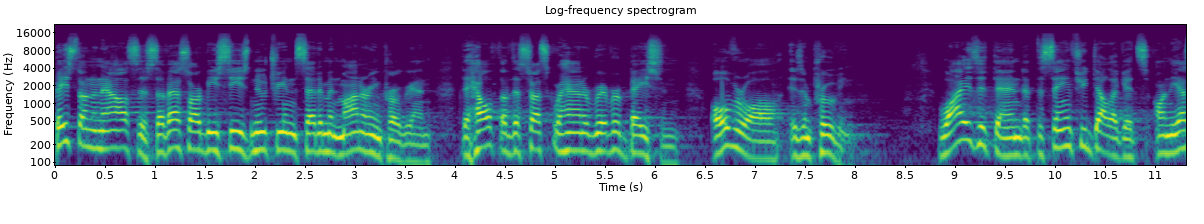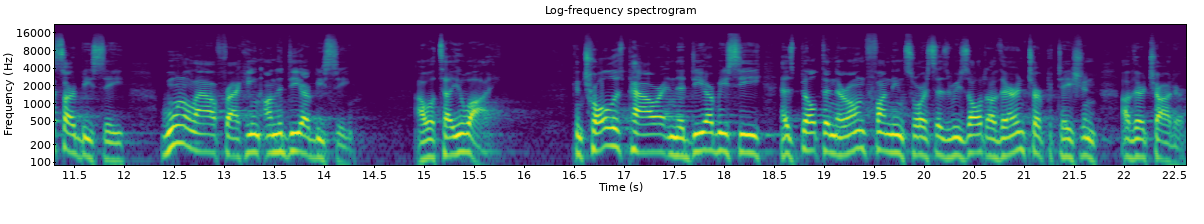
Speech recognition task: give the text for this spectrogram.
Based on analysis of SRBC's nutrient sediment monitoring program, the health of the Susquehanna River Basin overall is improving. Why is it then that the same three delegates on the SRBC won't allow fracking on the DRBC? I will tell you why. Control is power, and the DRBC has built in their own funding source as a result of their interpretation of their charter.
